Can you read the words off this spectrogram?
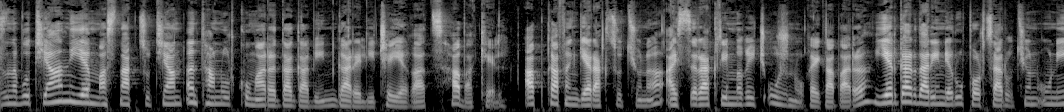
ազնվության եւ մասնակցության ընդհանուր կումարը դակավին կարելի չէ եղած հավաքել։ Ապկաֆն գերակցությունը այս ծրագրի մղիչ ուժն ու ղեկավարը երկար դարիներու փորձառություն ունի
